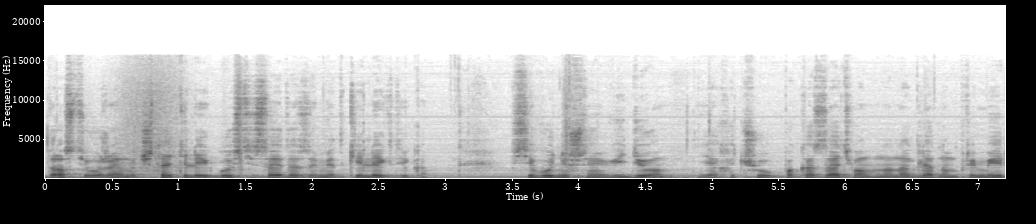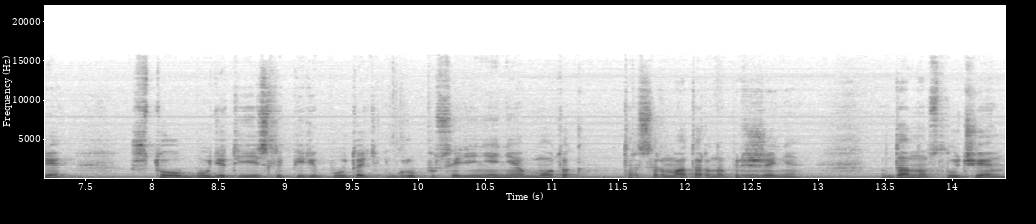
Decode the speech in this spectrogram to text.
Здравствуйте, уважаемые читатели и гости сайта Заметки Электрика. В сегодняшнем видео я хочу показать вам на наглядном примере, что будет, если перепутать группу соединения обмоток трансформатора напряжения. В данном случае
